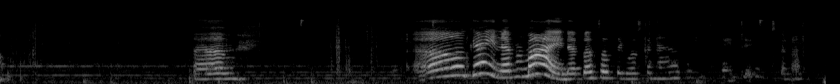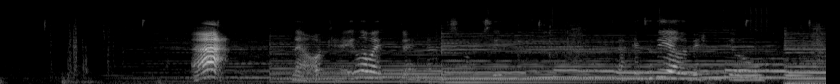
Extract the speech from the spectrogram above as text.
Um. Okay, never mind. I thought something was gonna happen to the painting. It's gonna. Ah! Now, okay. Well, I, I just see. Back into the elevator we go.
